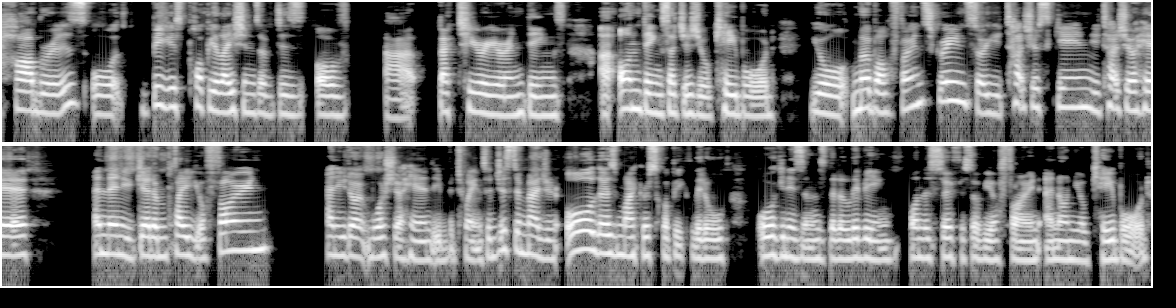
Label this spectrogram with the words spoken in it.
harborers or biggest populations of dis- of uh, bacteria and things uh, on things such as your keyboard, your mobile phone screen. So you touch your skin, you touch your hair, and then you get and play your phone and you don't wash your hand in between. So just imagine all those microscopic little organisms that are living on the surface of your phone and on your keyboard.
